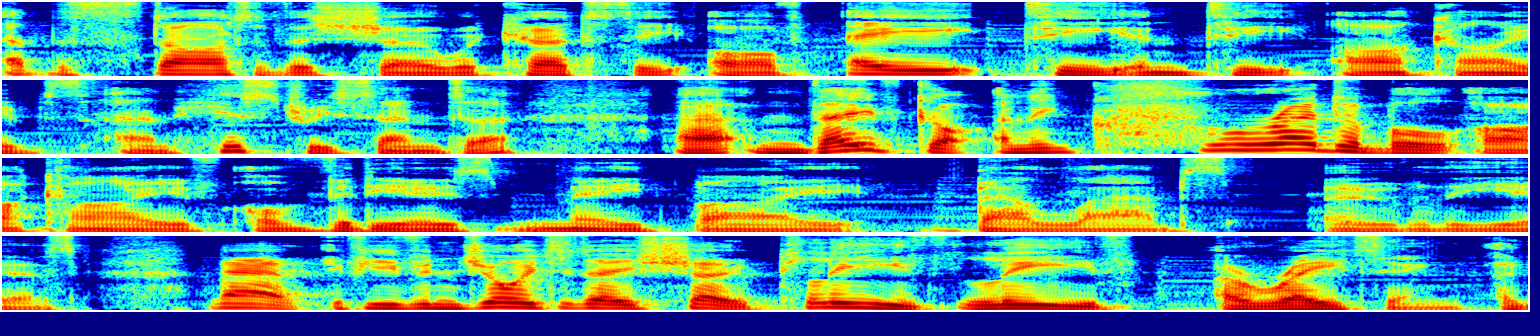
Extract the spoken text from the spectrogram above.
at the start of this show were courtesy of AT&T Archives and History Centre, uh, and they've got an incredible archive of videos made by Bell Labs over the years. Now, if you've enjoyed today's show, please leave a rating, a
